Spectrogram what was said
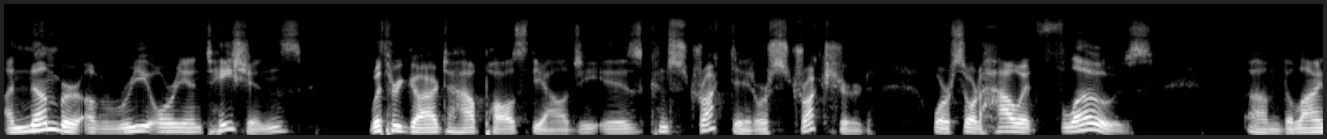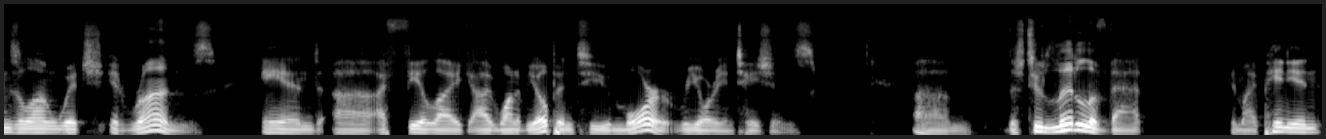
a number of reorientations with regard to how Paul's theology is constructed or structured, or sort of how it flows, um, the lines along which it runs. And uh, I feel like I want to be open to more reorientations. Um, there's too little of that, in my opinion,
